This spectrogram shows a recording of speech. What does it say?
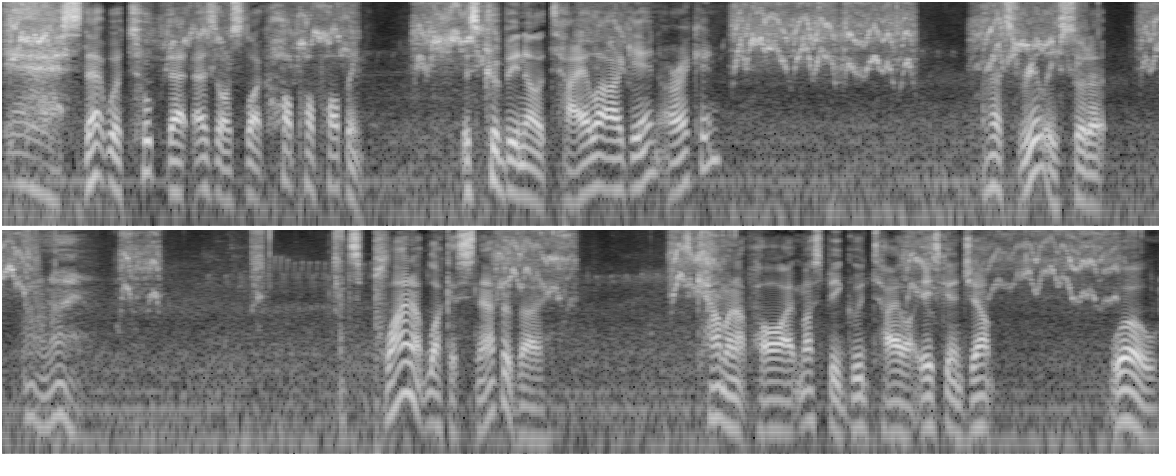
Yes, that were took that as I was like hop, hop, hopping. This could be another tailor again, I reckon. Oh, that's really sort of, I don't know. It's playing up like a snapper though. It's coming up high. It must be a good tailor. He's going to jump. Whoa.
